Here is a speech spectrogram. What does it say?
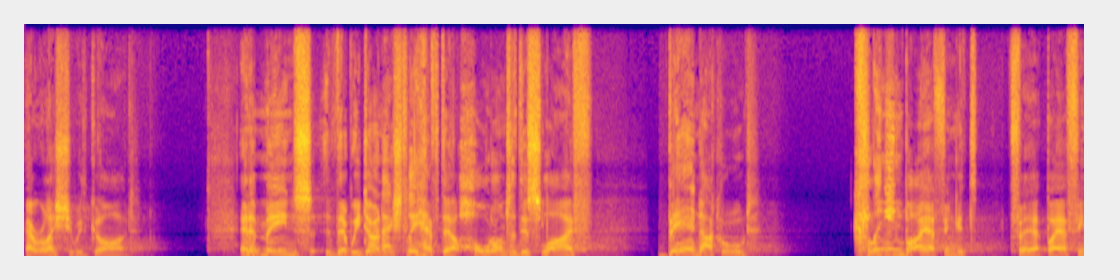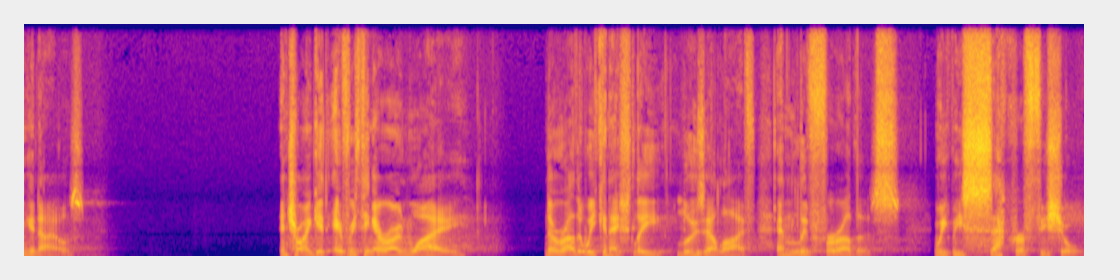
our relationship with God. And it means that we don't actually have to hold on to this life bare knuckled, clinging by our, finger, by our fingernails, and try and get everything our own way. No, rather, we can actually lose our life and live for others. We can be sacrificial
